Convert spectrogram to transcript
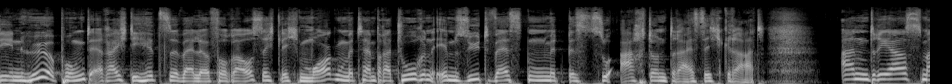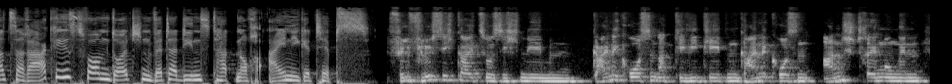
Den Höhepunkt erreicht die Hitzewelle voraussichtlich morgen mit Temperaturen im Südwesten mit bis zu 38 Grad. Andreas Mazarakis vom Deutschen Wetterdienst hat noch einige Tipps. Viel Flüssigkeit zu sich nehmen, keine großen Aktivitäten, keine großen Anstrengungen,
